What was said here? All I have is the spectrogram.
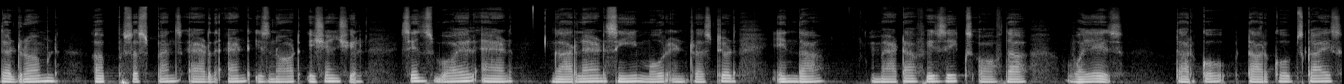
The drummed up suspense at the end is not essential, since Boyle and Garland seem more interested in the metaphysics of the voyage. Tarko, Tarkovsky's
